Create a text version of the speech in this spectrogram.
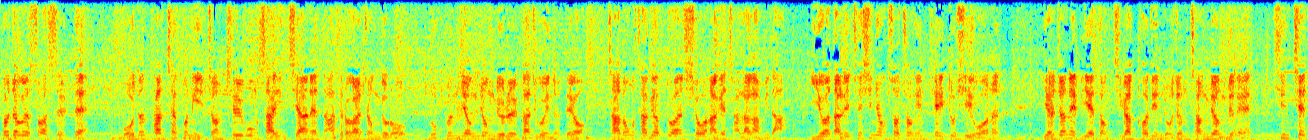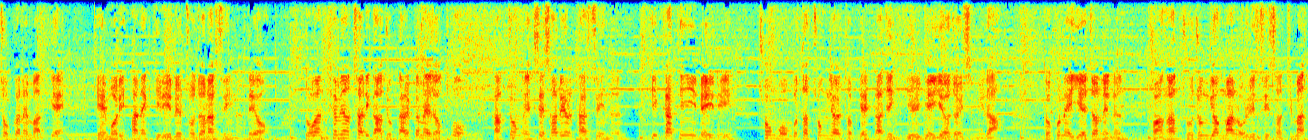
표적을 쏘았을 때 모든 탄착군이 2.704인치 안에 다 들어갈 정도로 높은 명중률을 가지고 있는데요. 자동 사격 또한 시원하게 잘 나갑니다. 이와 달리 최신형 소총인 K2C1은 예전에 비해 덩치가 커진 요즘 장병들의 신체 조건에 맞게 개머리판의 길이를 조절할 수 있는데요. 또한 표면 처리가 아주 깔끔해졌고 각종 액세서리를 달 수 있는 Picatinny 레일이 총 몸부터 총열 덮개까지 길게 이어져 있습니다. 덕분에 예전에는 광학 조준경만 올릴 수 있었지만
